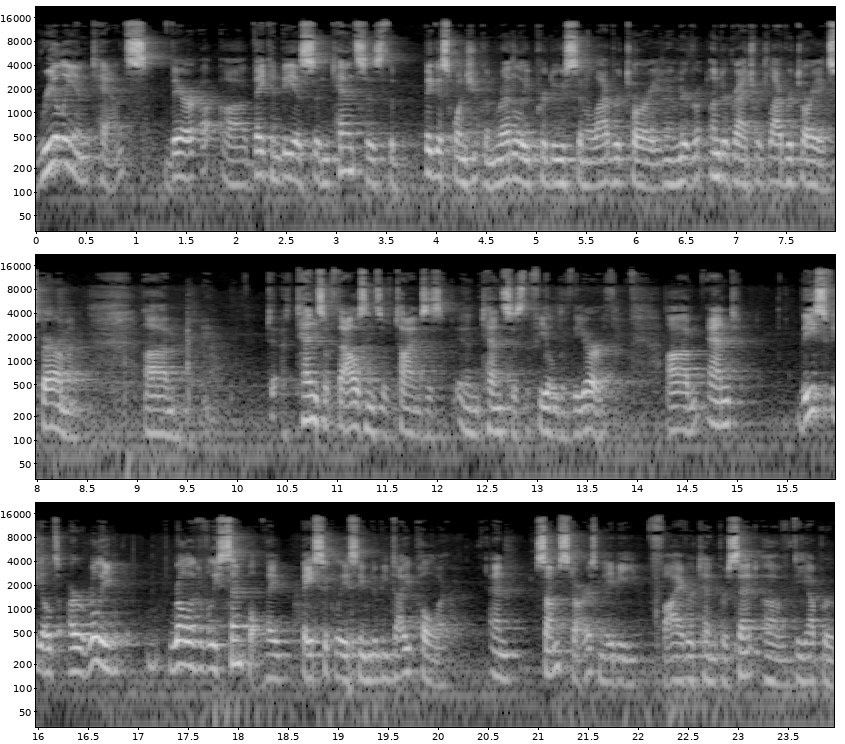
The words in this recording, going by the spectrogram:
really intense. They're, uh, they can be as intense as the biggest ones you can readily produce in a laboratory, in an under, undergraduate laboratory experiment. Um, tens of thousands of times as intense as the field of the Earth. Um, and these fields are really relatively simple. They basically seem to be dipolar. And some stars, maybe 5 or 10% of the upper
